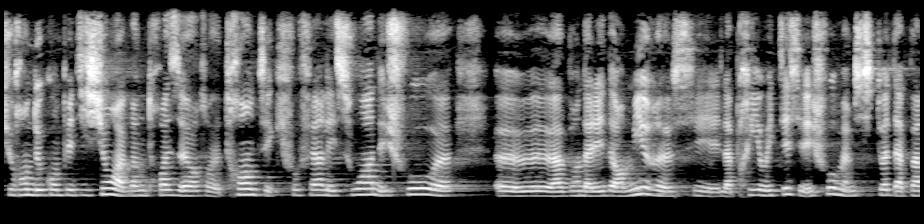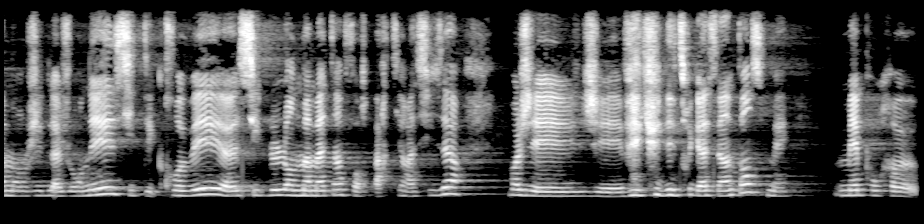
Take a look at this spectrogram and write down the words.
tu rentres de compétition à 23h30 et qu'il faut faire les soins des chevaux euh, avant d'aller dormir, c'est la priorité, c'est les chevaux. Même si toi, t'as pas mangé de la journée, si t'es crevé, si le lendemain matin faut repartir à 6 heures. Moi, j'ai j'ai vécu des trucs assez intenses, mais mais pour euh,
